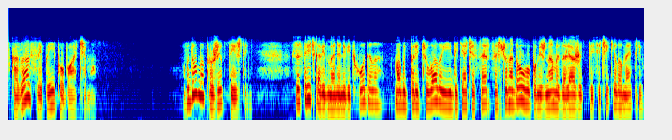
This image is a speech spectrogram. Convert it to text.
Сказав сліпий побачимо. Вдома прожив тиждень. Сестричка від мене не відходила, мабуть, передчувало її дитяче серце, що надовго поміж нами заляжуть тисячі кілометрів,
